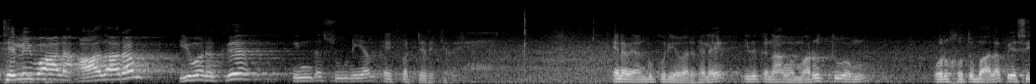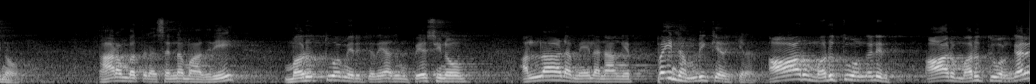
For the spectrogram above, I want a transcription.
தெளிவான ஆதாரம் இவருக்கு இந்த சூனியம் ஏற்பட்டிருக்கிறது. எனவே அன்புக்குரியவர்களே இதுக்கு நாங்கள் மருத்துவம் ஒரு ஹொத்துபால பேசினோம். ஆரம்பத்தில் சொன்ன மாதிரி மருத்துவம் இருக்குதே அதுவும் பேசினோம். அல்லாட மேலே நாங்கள் எப்பயும் நம்பிக்கை வைக்கிறது? ஆறு மருத்துவங்கள் இருக்குது ஆறு மருத்துவங்கள்.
